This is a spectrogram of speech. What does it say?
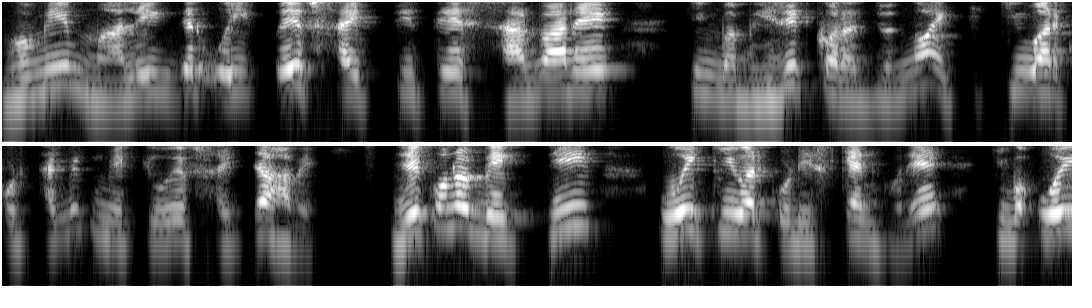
ভূমি মালিকদের ওই ওয়েবসাইটটিতে সার্ভারে কিংবা ভিজিট করার জন্য একটি কিউআর কোড থাকবে কিংবা একটি ওয়েবসাইট দেওয়া হবে। যে কোনো ব্যক্তি ওই কিউআর কোড স্ক্যান করে কিংবা ওই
